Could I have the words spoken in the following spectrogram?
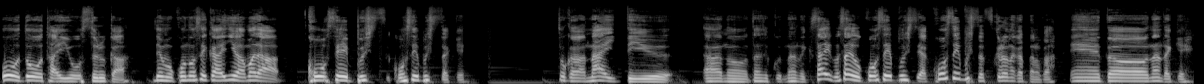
をどう対応するか。でもこの世界にはまだ抗生物質、抗生物質だっけ？とかがないっていう、あの、確か、なんだっけ、最後、最後、抗生物質や、抗生物質は作らなかったのか。えーと、なんだっけ、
